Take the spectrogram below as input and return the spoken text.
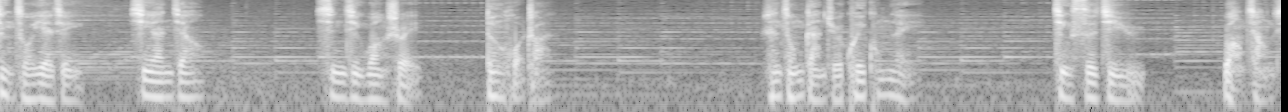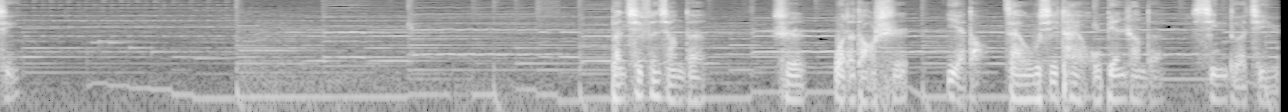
静坐夜静，心安江。心静望水，灯火传。人总感觉亏空累，静思寄语，望将尽。本期分享的是我的导师叶导在无锡太湖边上的心得寄语。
